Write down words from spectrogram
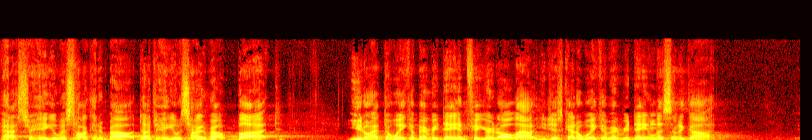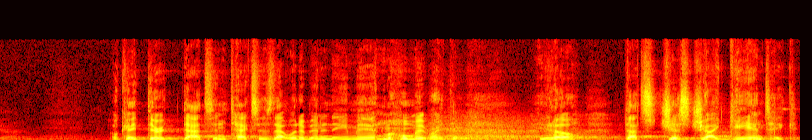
Pastor Hagin was talking about, Dr. Hagin was talking about, but you don't have to wake up every day and figure it all out. You just got to wake up every day and listen to God. Okay, there, that's in Texas. That would have been an amen moment right there you know? That's just gigantic.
